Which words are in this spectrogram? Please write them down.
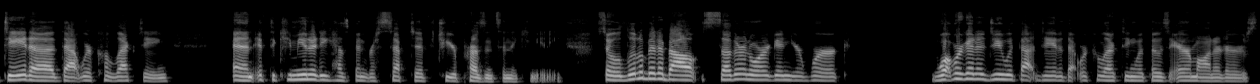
data that we're collecting and if the community has been receptive to your presence in the community. So, a little bit about Southern Oregon, your work, what we're going to do with that data that we're collecting with those air monitors,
